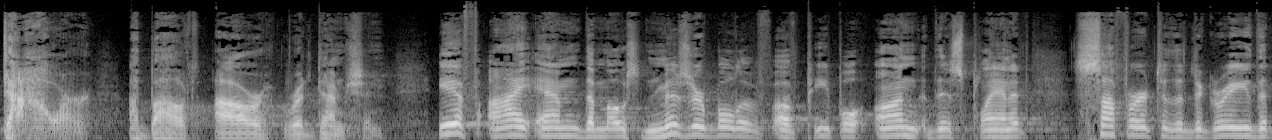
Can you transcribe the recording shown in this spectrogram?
dour about our redemption. If I am the most miserable of, of people on this planet, suffer to the degree that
